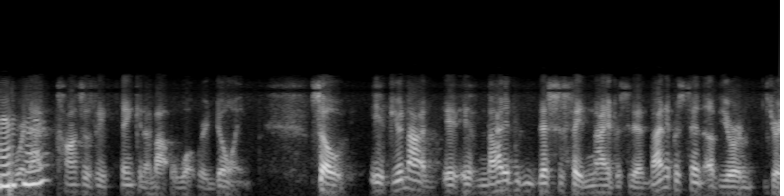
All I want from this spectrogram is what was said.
Mm-hmm. We're not consciously thinking about what we're doing. So if you're not, if 90, let's just say 90%, if 90% of your, your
